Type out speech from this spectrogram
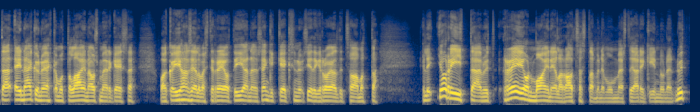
tämä ei näkynyt ehkä, mutta lainausmerkeissä, vaikka ihan selvästi Reo Tianen senkin keksinyt, siitäkin royaltit saamatta. Eli jo riittää nyt Reion maineella ratsastaminen mun mielestä Jari Kinnunen. Nyt,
